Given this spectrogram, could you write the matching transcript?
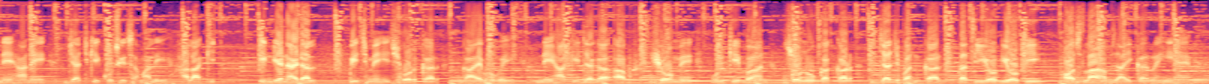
नेहा ने जज की खुशी संभाली। हालाँकि इंडियन आइडल बीच में ही छोड़कर गायब हो गई। नेहा की जगह अब शो में उनकी बहन सोनू कक्कड़ जज बनकर प्रतियोगियों की हौसला अफजाई कर रही हैं।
